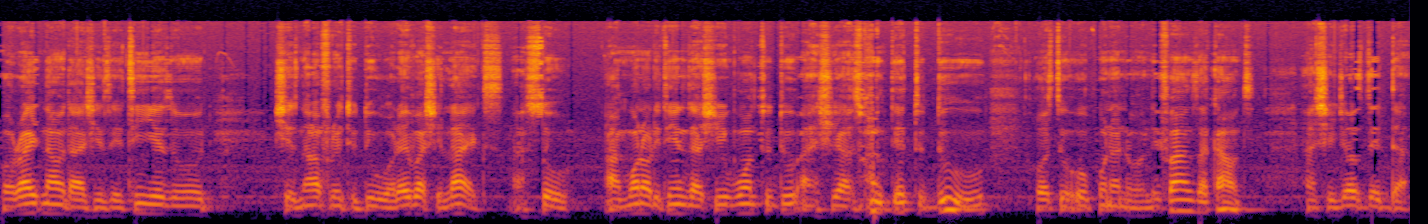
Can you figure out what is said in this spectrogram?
But right now that she's 18 years old, she's now free to do whatever she likes. And so, and one of the things that she wants to do and she has wanted to do was to open an OnlyFans account, and she just did that.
